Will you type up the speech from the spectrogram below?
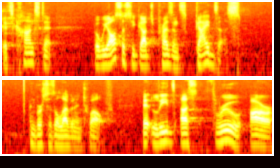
it's constant, but we also see God's presence guides us in verses 11 and 12. It leads us through our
